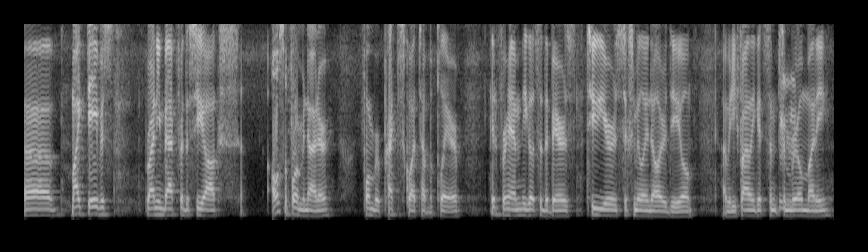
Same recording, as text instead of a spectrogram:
Uh, Mike Davis, running back for the Seahawks, also former Niner, former practice squad type of player. Good for him. He goes to the Bears, two years, six million dollar deal. I mean, he finally gets some some mm-hmm. real money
